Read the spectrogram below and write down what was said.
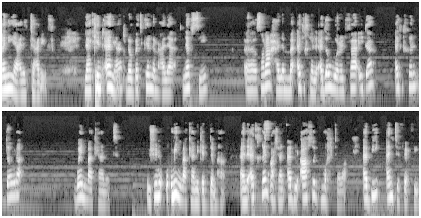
غنية عن التعريف لكن أكيد. أنا لو بتكلم على نفسي آه، صراحة لما أدخل أدور الفائدة أدخل دورة وين ما كانت وشنو ومين ما كان يقدمها أنا أدخل. عشان أبي آخذ محتوى أبي أنتفع فيه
